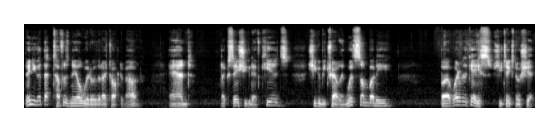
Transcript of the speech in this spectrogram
Then you got that tough as nail widow that I talked about. And, like say, she could have kids. She could be traveling with somebody. But whatever the case, she takes no shit.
